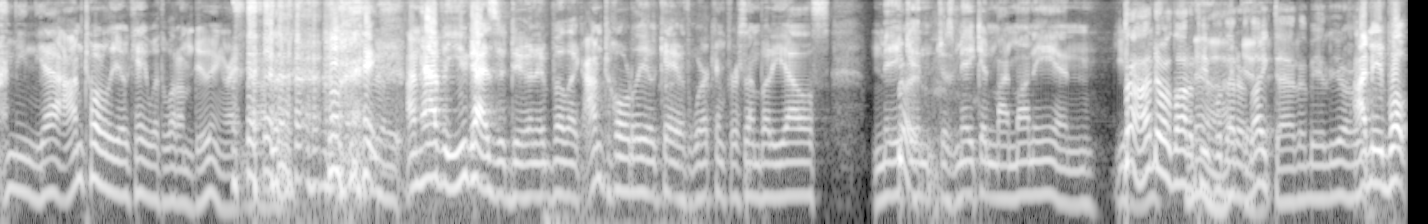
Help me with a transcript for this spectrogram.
I mean, yeah, I'm totally okay with what I'm doing right now. Like, I'm happy you guys are doing it, but like, I'm totally okay with working for somebody else, making Right. just making my money and. You No, I know a lot of No, people I that are like it. that. I mean, you know, I mean, what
